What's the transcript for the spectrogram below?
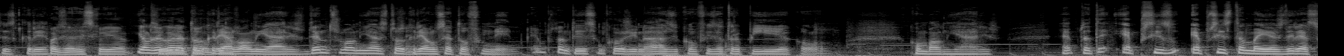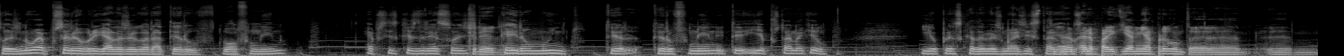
Preciso querer. Pois era isso que eu ia. E eles agora estão a criar balneários. Dentro dos balneários estão Sim. a criar um setor feminino, que é importantíssimo, com ginásio, com fisioterapia, com, com balneários. É, portanto, é, é preciso, é preciso também as direções, não é por serem obrigadas agora a ter o futebol feminino, é preciso que as direções Querer. queiram muito ter, ter o feminino e, ter- e apostar naquilo. E eu penso que cada vez mais isso está a acontecer. Era, era para ia a minha pergunta. Era, hum,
